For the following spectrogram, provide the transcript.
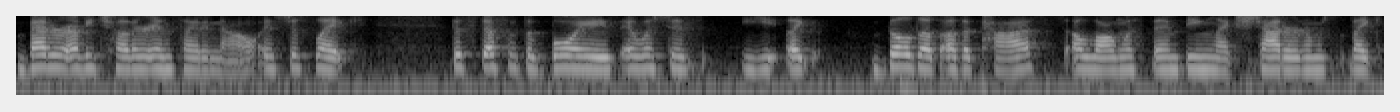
better of each other inside and out. It's just like the stuff with the boys, it was just like build up of the past along with them being like shattered. I'm just like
